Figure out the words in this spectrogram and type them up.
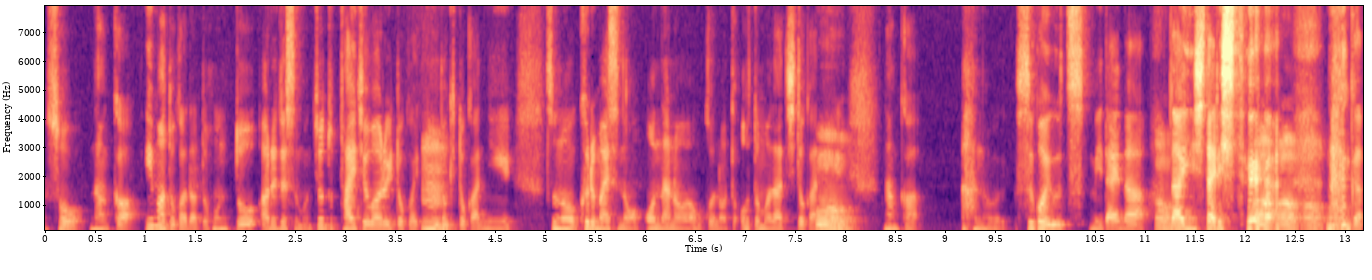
そうなんか今とかだと本当あれですもんちょっと体調悪いとか、うん時とかにその車椅子の女の子のお友達とかに、うん。なんかあのすごい打つみたいなうん。LINE したりして、なんか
